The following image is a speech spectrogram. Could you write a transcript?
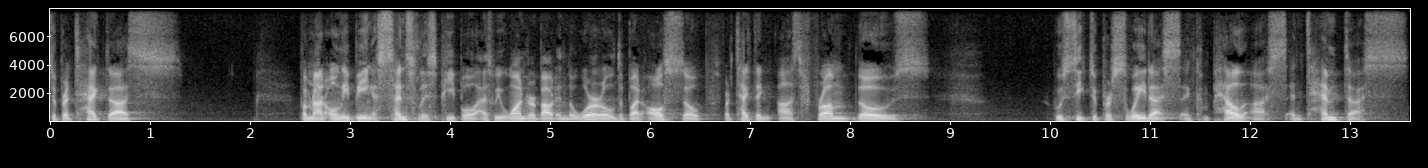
to protect us from not only being a senseless people as we wander about in the world, but also protecting us from those who seek to persuade us and compel us and tempt us.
